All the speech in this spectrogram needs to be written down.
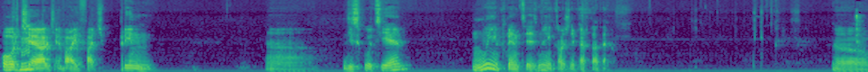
orice mm-hmm. altceva îi faci prin uh, discuție, nu influențezi, nu încalci libertatea. Uh,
